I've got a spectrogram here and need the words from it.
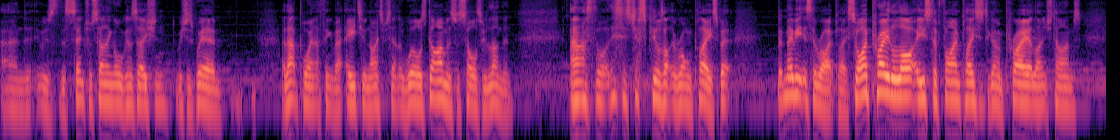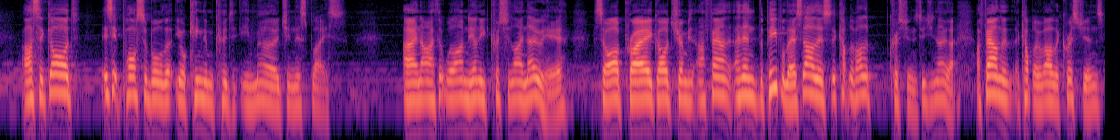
and it was the central selling organization, which is where, at that point, I think about 80 or 90% of the world's diamonds were sold through London. And I thought, this is, just feels like the wrong place, but, but maybe it's the right place. So I prayed a lot. I used to find places to go and pray at lunchtimes. I said, God, is it possible that your kingdom could emerge in this place? And I thought, well, I'm the only Christian I know here. So I'll pray, God, show me. I found, and then the people there said, oh, there's a couple of other Christians. Did you know that? I found a couple of other Christians,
